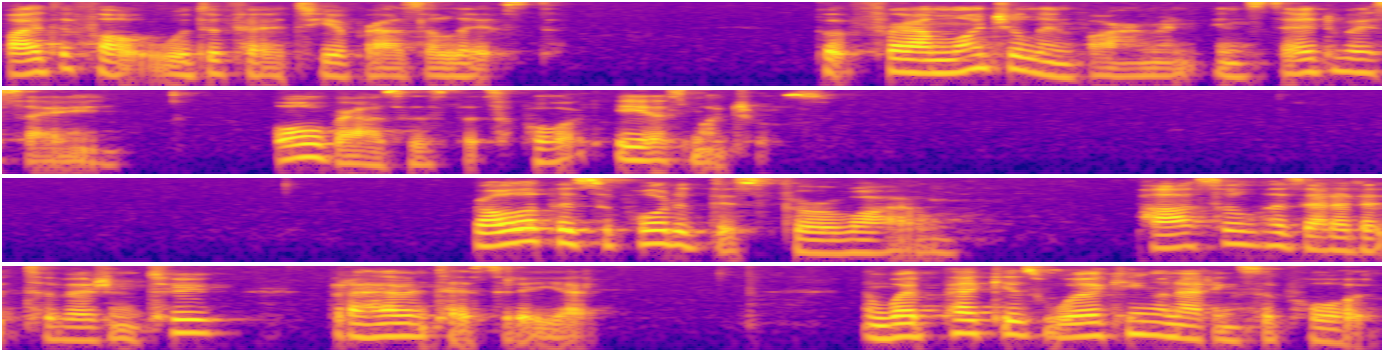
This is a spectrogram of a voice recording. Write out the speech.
by default will defer to your browser list. But for our module environment, instead we're saying all browsers that support ES modules. Rollup has supported this for a while. Parcel has added it to version 2, but I haven't tested it yet. And Webpack is working on adding support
